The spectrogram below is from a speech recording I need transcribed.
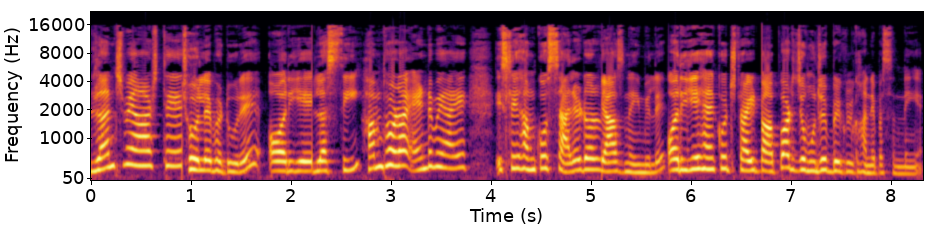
लंच में आज थे छोले भटूरे और ये लस्सी। हम थोड़ा एंड में आए, इसलिए हमको सैलेड और प्याज नहीं मिले। और ये हैं कुछ फ्राइड पापड़ जो मुझे बिल्कुल खाने पसंद नहीं है।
